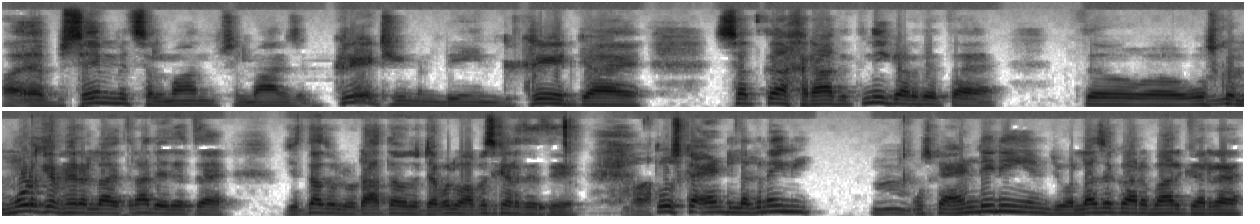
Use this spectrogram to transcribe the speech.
same with Salman Salman is a great human being great guy सदका खराद इतनी कर देता है तो उसको hmm. मुड़ के फिर अल्लाह इतना दे देता है जितना तो लुटाता है तो डबल वापस कर देते हैं। तो उसका एंड लगना ही नहीं। hmm. उसका एंड ही नहीं है जो अल्लाह से कारोबार कर रहा है।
